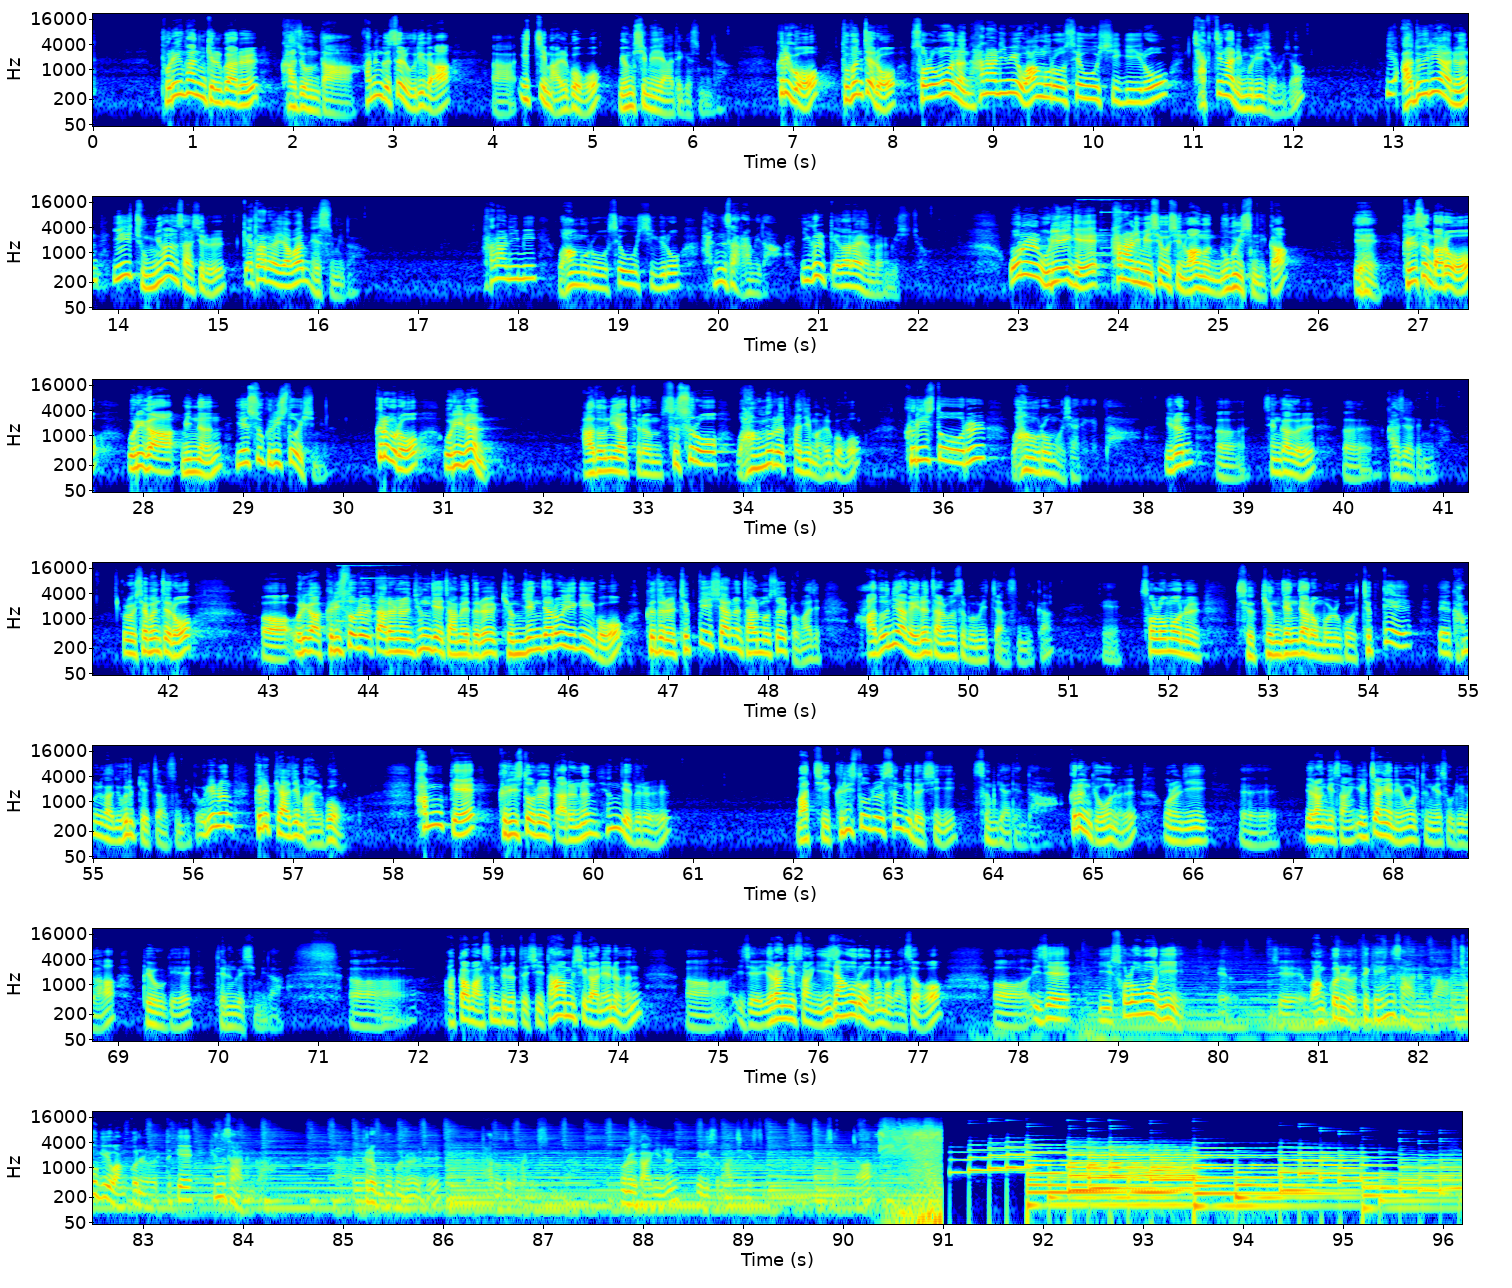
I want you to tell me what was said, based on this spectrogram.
불행한 결과를 가져온다 하는 것을 우리가 아, 잊지 말고 명심해야 되겠습니다. 그리고 두 번째로 솔로몬은 하나님이 왕으로 세우시기로 작정한 인물이죠. 그죠? 이 아도니아는 이 중요한 사실을 깨달아야만 했습니다. 하나님이 왕으로 세우시기로 한 사람이다. 이걸 깨달아야 한다는 것이죠. 오늘 우리에게 하나님이 세우신 왕은 누구이십니까? 예, 그것은 바로 우리가 믿는 예수 그리스도이십니다. 그러므로 우리는 아도니아처럼 스스로 왕 노릇하지 말고 그리스도를 왕으로 모셔야 되겠다. 이런 어, 생각을 어, 가져야 됩니다. 그리고 세 번째로 어, 우리가 그리스도를 따르는 형제 자매들을 경쟁자로 여기고 그들을 적대시하는 잘못을 범하지. 아도니아가 이런 잘못을 범했지 않습니까? 예, 솔로몬을 경쟁자로 몰고 적대감을 가지고 그렇게 했지 않습니까? 우리는 그렇게 하지 말고 함께 그리스도를 따르는 형제들을 마치 그리스도를 섬기듯이 섬겨야 된다. 그런 교훈을 오늘 이 열왕기상 1장의 내용을 통해서 우리가 배우게 되는 것입니다. 어, 아까 말씀드렸듯이 다음 시간에는 어, 이제 열왕기상 2장으로 넘어가서 어, 이제 이 솔로몬이 이제 왕권을 어떻게 행사하는가, 초기 왕권을 어떻게 행사하는가 그런 부분을 다루도록 하겠습니다. 오늘 강의는 여기서 마치겠습니다. 감사합니다.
